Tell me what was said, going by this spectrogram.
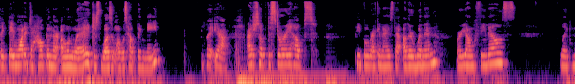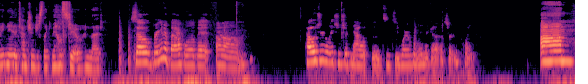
like they wanted to help in their own way. It just wasn't what was helping me. But yeah, I just hope the story helps people recognize that other women or young females like they need attention just like males do and that So bringing it back a little bit, um, how is your relationship now with food since you were bulimic at a certain point? um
